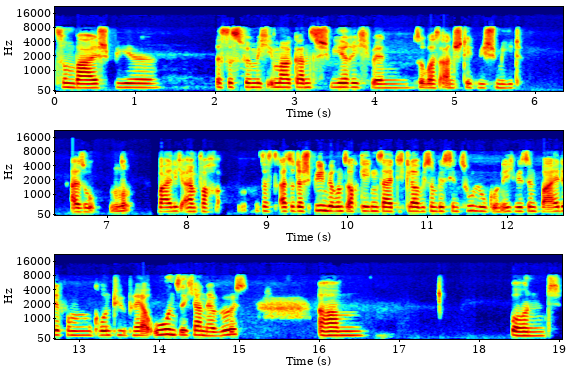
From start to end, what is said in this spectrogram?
Zum Beispiel es ist für mich immer ganz schwierig, wenn sowas ansteht wie Schmied. Also, ne, weil ich einfach, das, also da spielen wir uns auch gegenseitig, glaube ich, so ein bisschen zu, Luke und ich. Wir sind beide vom Grundtyp her unsicher, nervös. Ähm, und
